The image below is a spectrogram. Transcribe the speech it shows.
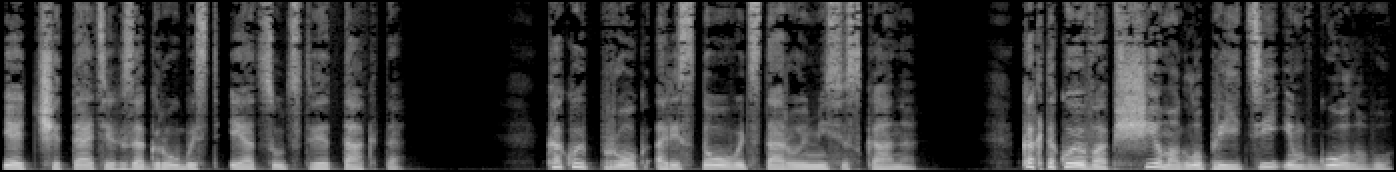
и отчитать их за грубость и отсутствие такта. Какой прок арестовывать старую миссис Кана? Как такое вообще могло прийти им в голову?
